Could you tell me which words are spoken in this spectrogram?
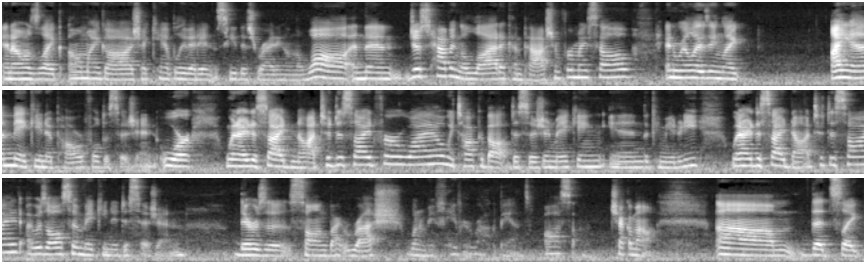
And I was like, oh my gosh, I can't believe I didn't see this writing on the wall. And then just having a lot of compassion for myself and realizing, like, I am making a powerful decision. Or when I decide not to decide for a while, we talk about decision making in the community. When I decide not to decide, I was also making a decision. There's a song by Rush, one of my favorite rock bands. Awesome. Check them out. Um, that's like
